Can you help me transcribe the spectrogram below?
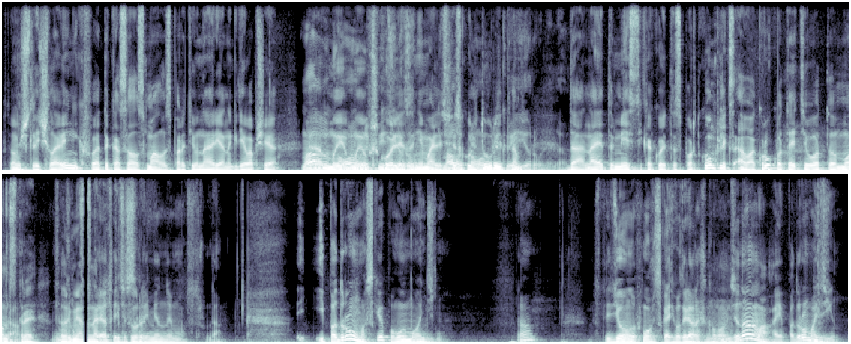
в том числе человейников, это касалось малой спортивной арены, где вообще э, Мало, мы, мы в школе занимались Мало, физкультурой. Там, да. да, на этом месте какой-то спорткомплекс, а вокруг вот эти вот монстры да. современной архитектуры. эти современные монстры, да. И подром в Москве, по-моему, один. Да? Стадионов, можно сказать, вот рядышком вам Динамо, а ипподром один –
